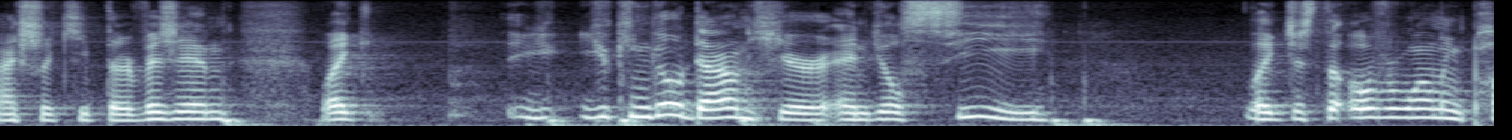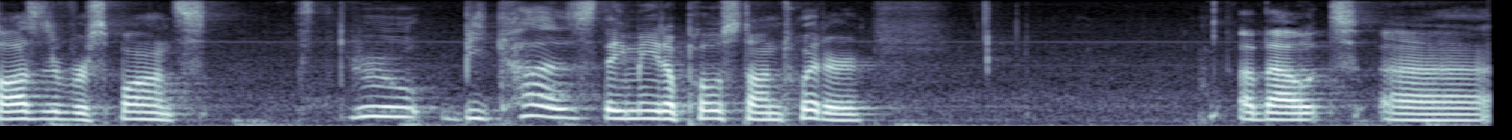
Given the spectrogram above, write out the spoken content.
actually keep their vision. Like you, you can go down here and you'll see like just the overwhelming positive response through because they made a post on Twitter about uh,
